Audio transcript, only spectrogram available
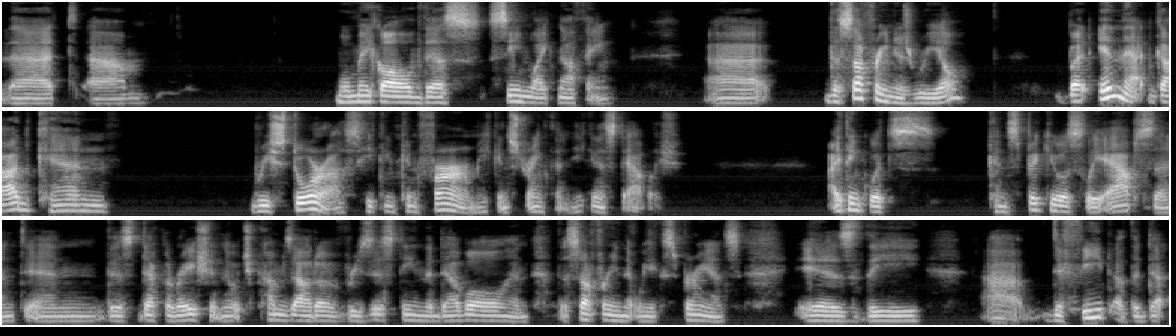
that um, will make all of this seem like nothing. Uh, the suffering is real, but in that, God can restore us, He can confirm, He can strengthen, He can establish. I think what's conspicuously absent in this declaration, which comes out of resisting the devil and the suffering that we experience, is the uh, defeat of the de-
